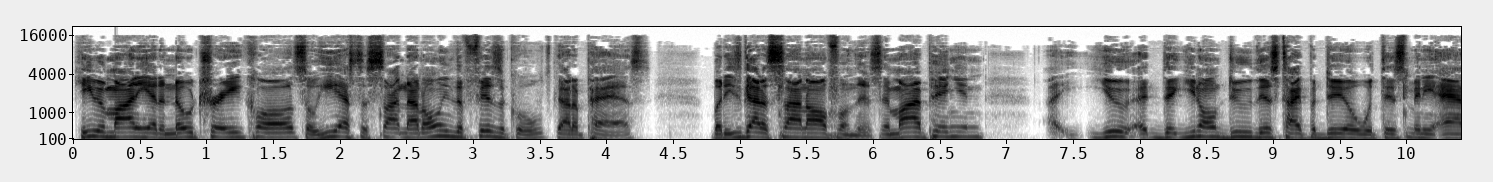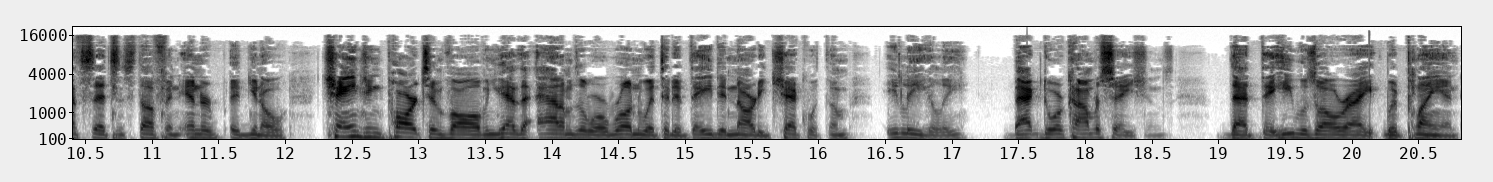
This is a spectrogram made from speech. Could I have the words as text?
Keep in mind he had a no trade clause, so he has to sign not only the physical, has got to pass, but he's got to sign off on this. In my opinion, you that you don't do this type of deal with this many assets and stuff and inter, you know changing parts involved and you have the Adams that will run with it if they didn't already check with them illegally backdoor conversations that he was all right with playing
